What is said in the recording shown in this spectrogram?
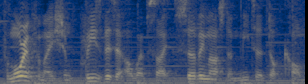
For more information, please visit our website surveymastermeter.com.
